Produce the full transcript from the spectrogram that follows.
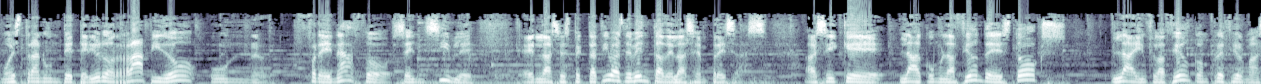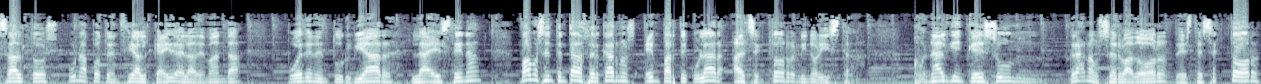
muestran un deterioro rápido, un frenazo sensible en las expectativas de venta de las empresas. Así que la acumulación de stocks, la inflación con precios más altos, una potencial caída de la demanda pueden enturbiar la escena. Vamos a intentar acercarnos en particular al sector minorista, con alguien que es un gran observador de este sector,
